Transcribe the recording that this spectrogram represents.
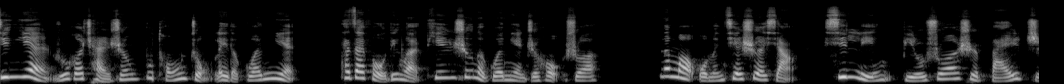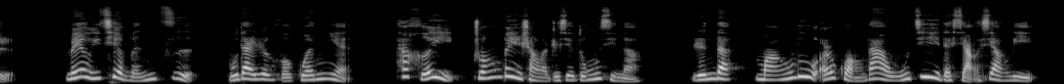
经验如何产生不同种类的观念？他在否定了天生的观念之后说：“那么我们且设想，心灵，比如说是白纸，没有一切文字，不带任何观念，它何以装备上了这些东西呢？人的忙碌而广大无际的想象力，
